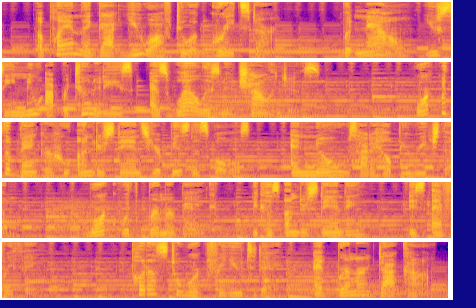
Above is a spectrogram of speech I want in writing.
a plan that got you off to a great start. But now you see new opportunities as well as new challenges. Work with a banker who understands your business goals and knows how to help you reach them. Work with Bremer Bank because understanding is everything. Put us to work for you today at bremer.com.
